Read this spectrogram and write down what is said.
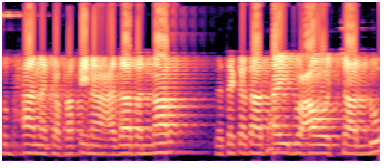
سبحانك فقنا عذاب النار لتكتاتاي دعاء وشالو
